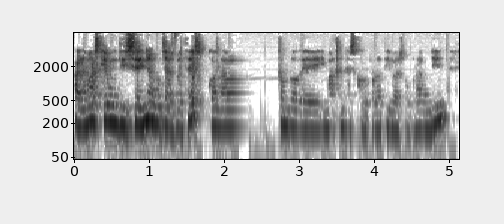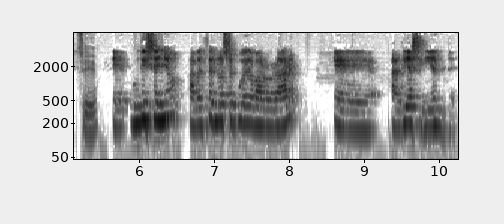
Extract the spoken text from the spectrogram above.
además, que un diseño muchas veces, cuando hablamos, por ejemplo, de imágenes corporativas o branding, Sí, eh, un diseño a veces no se puede valorar eh, al día siguiente.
